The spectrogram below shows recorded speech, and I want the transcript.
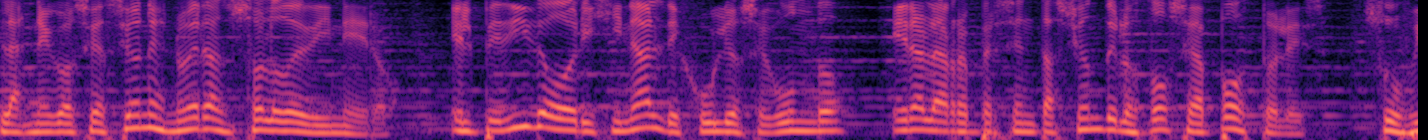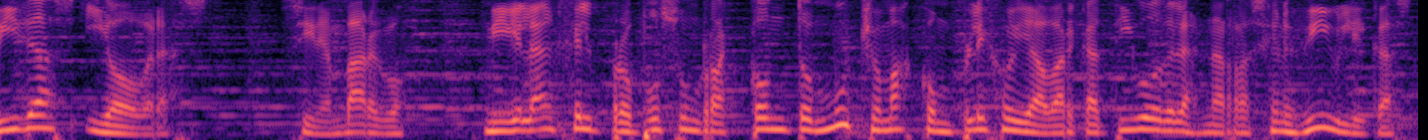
Las negociaciones no eran solo de dinero. El pedido original de Julio II era la representación de los doce apóstoles, sus vidas y obras. Sin embargo, Miguel Ángel propuso un raconto mucho más complejo y abarcativo de las narraciones bíblicas,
